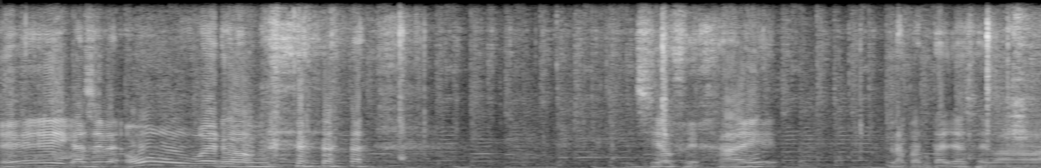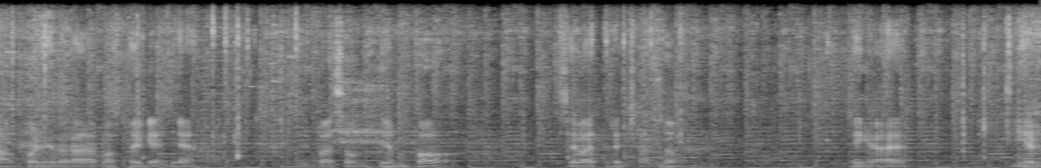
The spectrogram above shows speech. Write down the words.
¡Ey! Casi me... ¡Oh, bueno! si os fijáis, la pantalla se va poniendo cada vez más pequeña. Si pasa un tiempo, se va estrechando. Y, el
